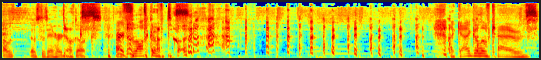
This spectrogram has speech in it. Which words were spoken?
I was, I was going to say herd Ducks. of ducks, a flock of ducks. A gaggle of cows.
